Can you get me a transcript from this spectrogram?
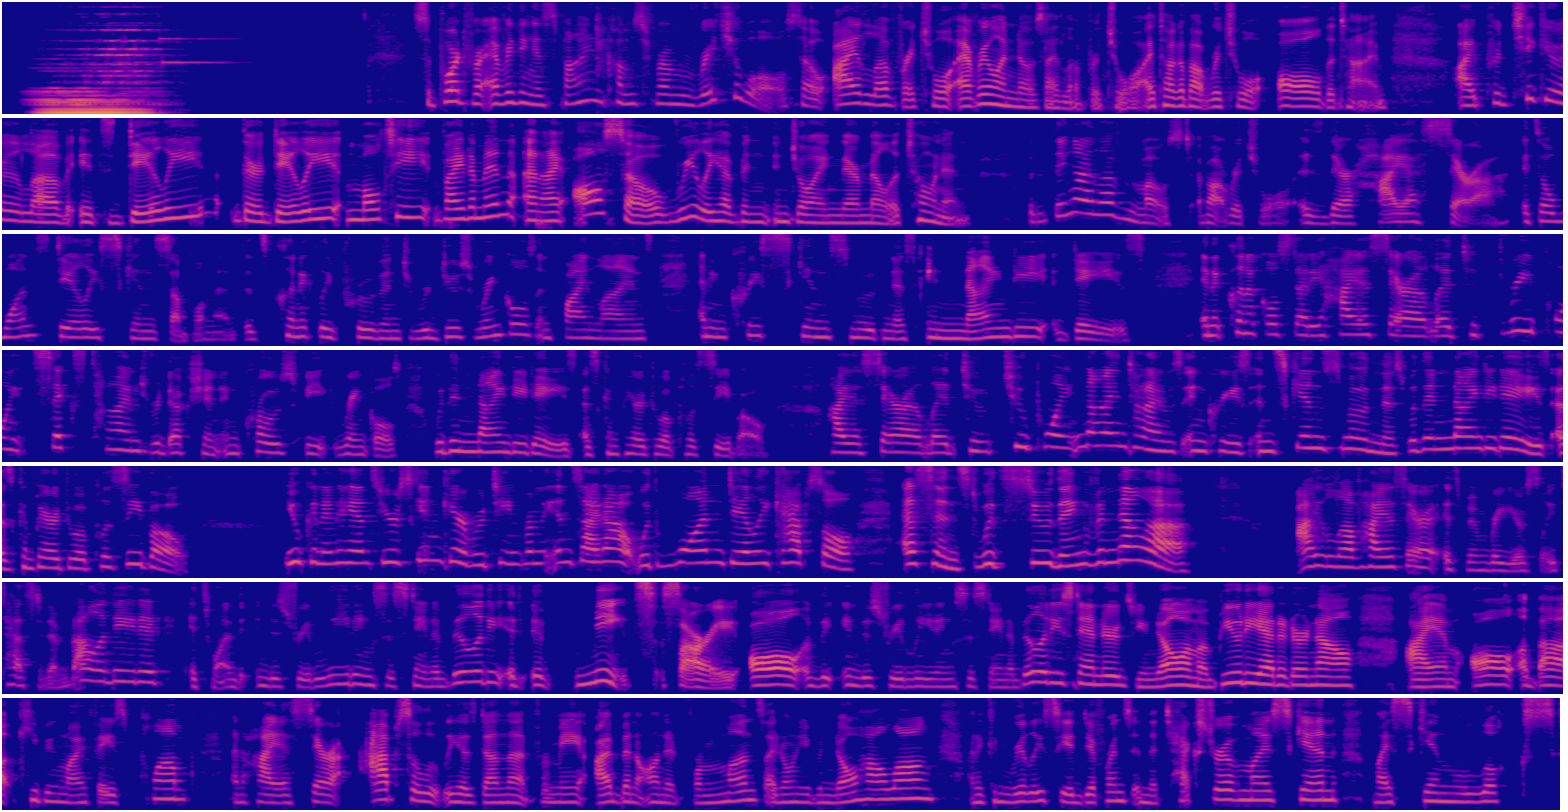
Support for Everything is Fine comes from Ritual. So I love Ritual. Everyone knows I love Ritual. I talk about Ritual all the time. I particularly love its daily, their daily multivitamin. And I also really have been enjoying their melatonin. But the thing I love most about Ritual is their Hyacera. It's a once daily skin supplement that's clinically proven to reduce wrinkles and fine lines and increase skin smoothness in 90 days. In a clinical study, Hyacera led to 3.6 times reduction in crow's feet wrinkles within 90 days as compared to a placebo. Hyacera led to 2.9 times increase in skin smoothness within 90 days as compared to a placebo. You can enhance your skincare routine from the inside out with one daily capsule, essenced with soothing vanilla. I love Hyacera. It's been rigorously tested and validated. It's one of the industry leading sustainability. It, it, meets, sorry, all of the industry leading sustainability standards. You know, I'm a beauty editor now. I am all about keeping my face plump and Hyacera absolutely has done that for me. I've been on it for months. I don't even know how long. And I can really see a difference in the texture of my skin. My skin looks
